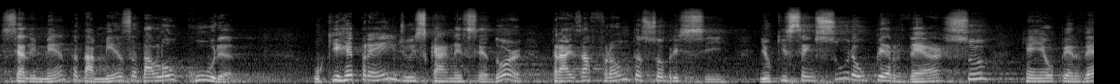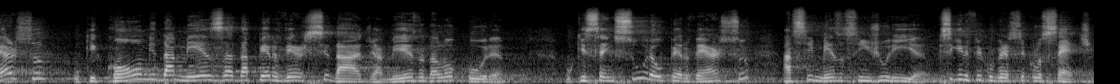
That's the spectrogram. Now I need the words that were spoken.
se alimenta da mesa da loucura. O que repreende o escarnecedor traz afronta sobre si. E o que censura o perverso, quem é o perverso? O que come da mesa da perversidade, a mesa da loucura. O que censura o perverso, a si mesmo se injuria. O que significa o versículo 7?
